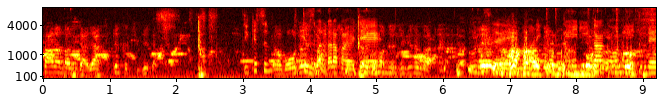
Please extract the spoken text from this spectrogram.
따라다니자 야 티켓스 죽이자 티켓스 야 뭐든 티켓스만 따라가야지. 먼저 죽이는 거야 네 머리 거미 줄에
